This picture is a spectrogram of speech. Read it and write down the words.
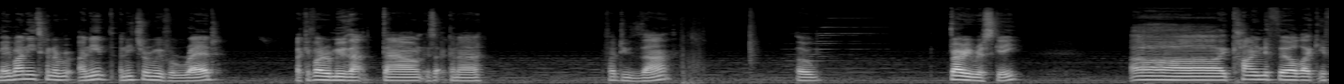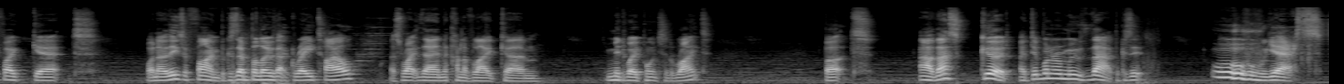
Maybe I need to kind of I need I need to remove a red. Like if I remove that down, is that gonna if I do that? Oh very risky. Uh, I kind of feel like if I get well no these are fine because they're below that grey tile. That's right there in the kind of like um, midway point to the right. But ah that's good. I did want to remove that because it Ooh yes.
